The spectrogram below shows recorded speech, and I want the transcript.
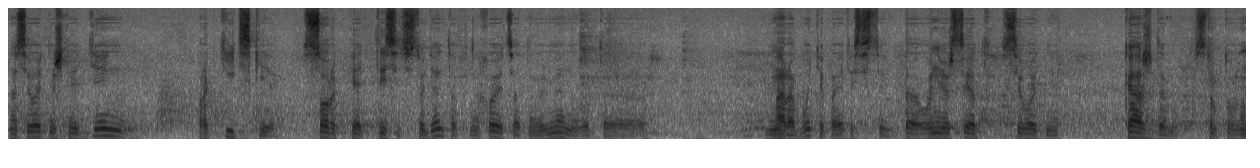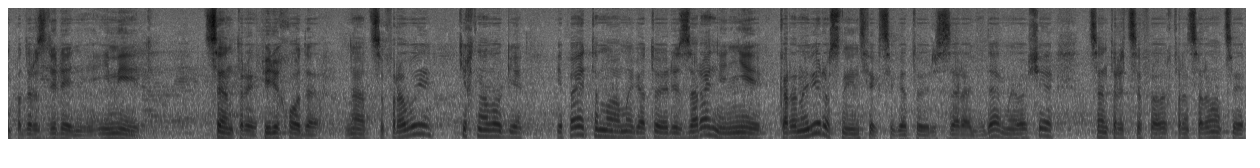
На сегодняшний день практически 45 тысяч студентов находятся одновременно вот, э, на работе по этой системе. Университет сегодня в каждом структурном подразделении имеет центры перехода на цифровые технологии, и поэтому мы готовились заранее, не коронавирусные инфекции готовились заранее, да, мы вообще центры цифровых трансформаций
